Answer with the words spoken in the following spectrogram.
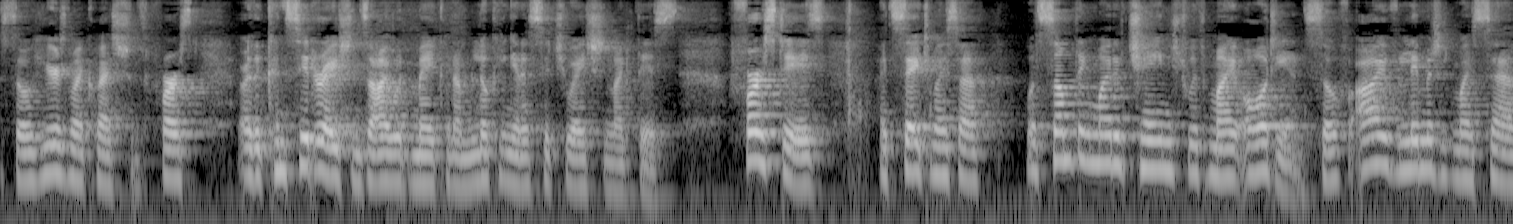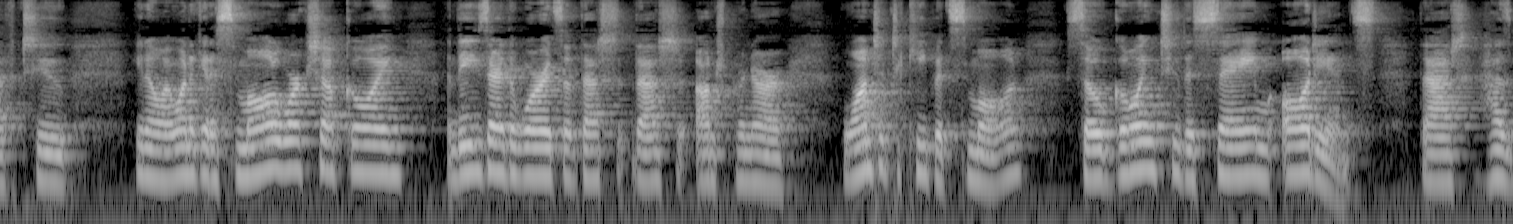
so here's my questions. First, or the considerations I would make when I'm looking at a situation like this. First is, I'd say to myself, well, something might have changed with my audience. So if I've limited myself to, you know, I want to get a small workshop going, and these are the words of that, that entrepreneur, wanted to keep it small. So going to the same audience that has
